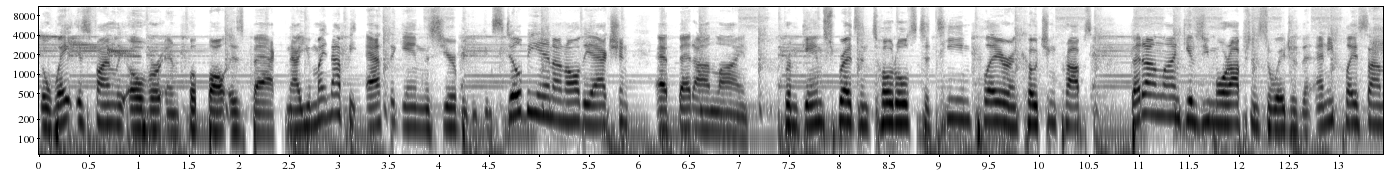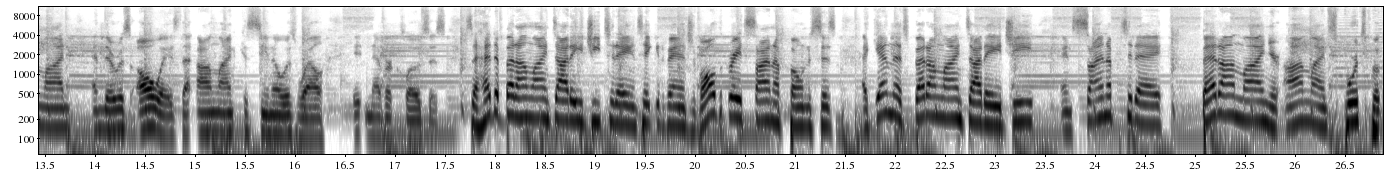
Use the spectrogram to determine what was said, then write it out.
The wait is finally over, and football is back. Now, you might not be at the game this year, but you can still be in on all the action at BetOnline. From game spreads and totals to team, player, and coaching props, BetOnline gives you more options to wager than any place online, and there is always that online casino as well. It never closes. So head to betonline.ag today and take advantage of all the great sign up bonuses. Again, that's betonline.ag and sign up today. Bet Online, your online sportsbook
